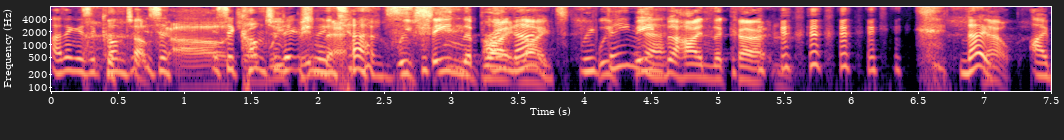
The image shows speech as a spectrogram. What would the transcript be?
I think it's a contra- it's a, Oh, it's a John, contradiction been in terms. We've seen the bright lights. We've, been, there. behind the curtain. no, Now- I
